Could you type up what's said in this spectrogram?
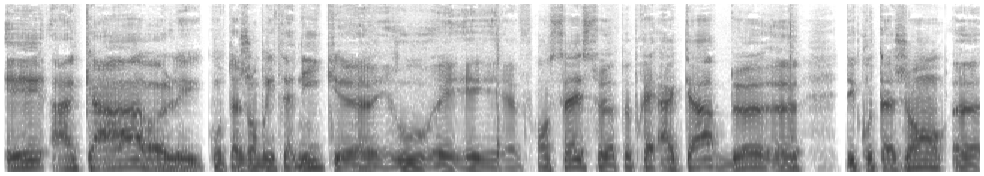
et un quart, euh, les contingents britanniques euh, ou, et, et, français, c'est à peu près un quart de euh, des contingents euh,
